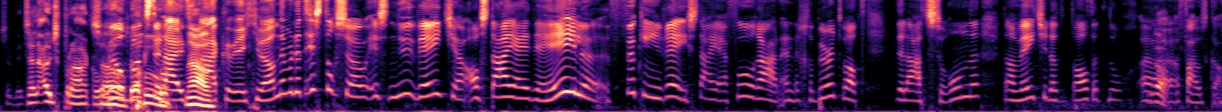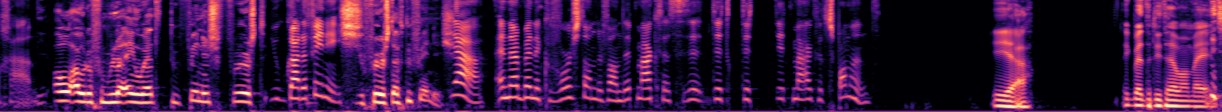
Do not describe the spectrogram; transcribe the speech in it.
Zo, dit zijn uitspraken Zo. Wil Buxton goed. uitmaken, weet je wel. Nee, maar dat is toch zo. Is nu weet je, al sta jij de hele fucking race, sta jij vooraan en er gebeurt wat de laatste ronde, dan weet je dat het altijd nog eh, Ja. fout kan gaan. Die aloude Formule 1 wet, to finish first, You gotta finish. you first have to finish. Ja, en daar ben ik een voorstander van. Dit maakt het, dit, dit, dit, dit maakt het spannend. Ja, ik ben het er niet helemaal mee eens.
